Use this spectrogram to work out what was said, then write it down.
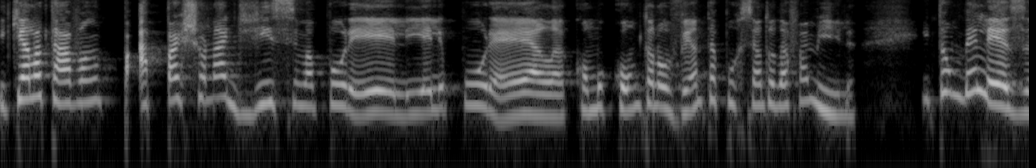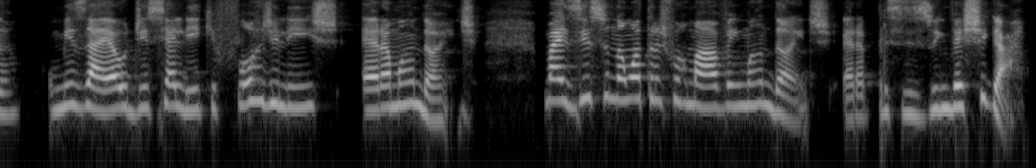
E que ela estava apaixonadíssima por ele, e ele por ela, como conta 90% da família. Então, beleza. O Misael disse ali que Flor de Lis era mandante. Mas isso não a transformava em mandante. Era preciso investigar.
